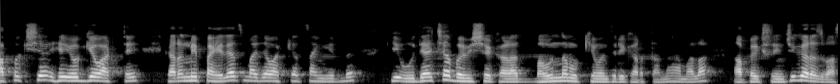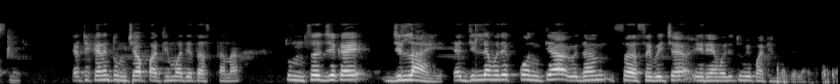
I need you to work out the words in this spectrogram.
अपक्ष हे योग्य वाटते. कारण मी पहिल्याच माझ्या वाक्यात सांगितलं की उद्याच्या भविष्य काळात भाऊंना मुख्यमंत्री करताना आम्हाला अपेक्षांची गरज भासणार. या ठिकाणी तुमच्या पाठिंबा देत असताना तुमचं जे काय जिल्हा आहे या जिल्ह्यामध्ये कोणत्या विधानसभेच्या एरियामध्ये तुम्ही पाठिंबा दिला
